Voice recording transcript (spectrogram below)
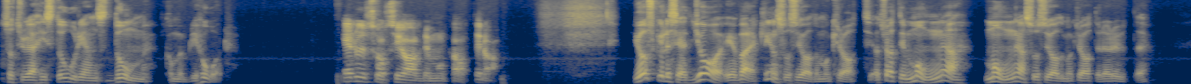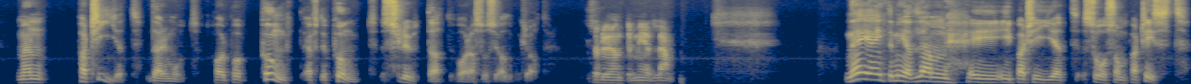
så tror jag historiens dom kommer bli hård. Är du socialdemokrat idag? Jag skulle säga att jag är verkligen socialdemokrat. Jag tror att det är många, många socialdemokrater där ute. Men partiet däremot har på punkt efter punkt slutat vara socialdemokrater. Så du är inte medlem? Nej, jag är inte medlem i, i partiet så som partist.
